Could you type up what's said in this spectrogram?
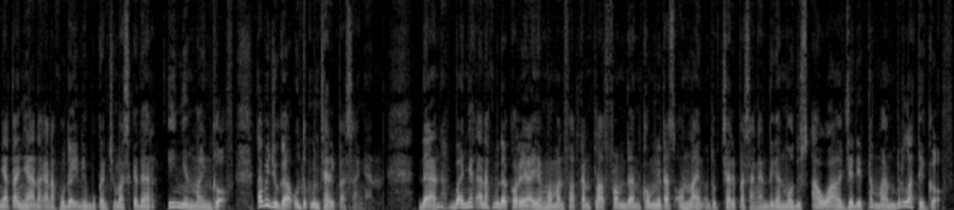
Nyatanya anak-anak muda ini bukan cuma sekedar ingin main golf, tapi juga untuk mencari pasangan. Dan banyak anak muda Korea yang memanfaatkan platform dan komunitas online untuk cari pasangan dengan modus awal jadi teman berlatih golf.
